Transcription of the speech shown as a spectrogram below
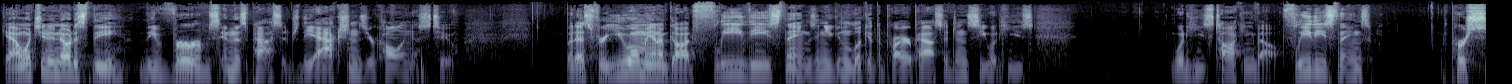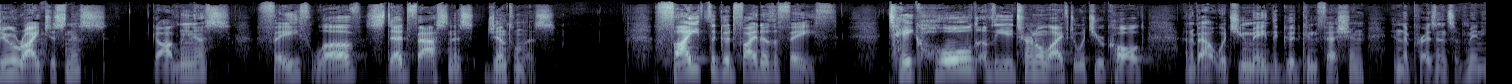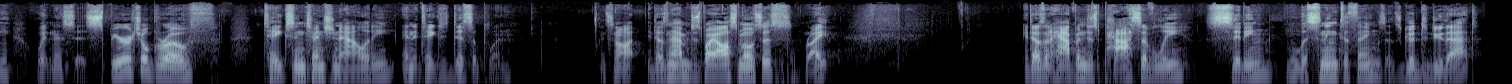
Okay, I want you to notice the, the verbs in this passage, the actions you're calling us to. But as for you, O man of God, flee these things. And you can look at the prior passage and see what he's what he's talking about. Flee these things, pursue righteousness, godliness, faith, love, steadfastness, gentleness. Fight the good fight of the faith. Take hold of the eternal life to which you're called and about which you made the good confession in the presence of many witnesses. Spiritual growth takes intentionality and it takes discipline. It's not, it doesn't happen just by osmosis, right? It doesn't happen just passively sitting, listening to things. It's good to do that,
